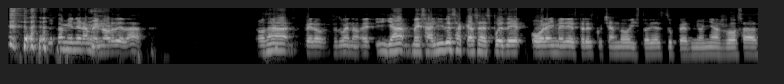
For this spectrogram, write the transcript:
yo también era menor de edad. O sea, pero pues bueno, eh, y ya me salí de esa casa después de hora y media de estar escuchando historias súper ñoñas, rosas,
